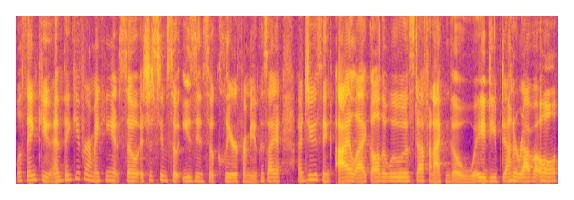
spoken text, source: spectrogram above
Well, thank you. And thank you for making it so it just seems so easy and so clear from you because I I do think I like all the woo-woo stuff and I can go way deep down a rabbit hole,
